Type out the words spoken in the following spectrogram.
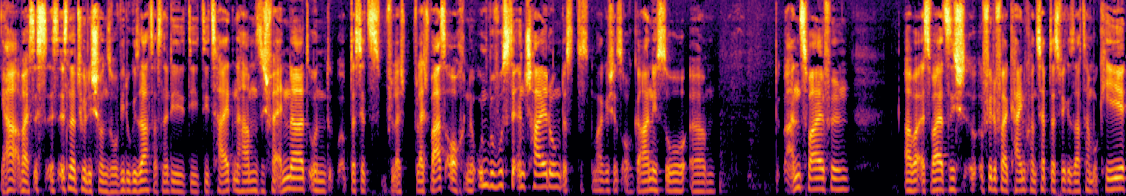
ja, aber es ist, es ist natürlich schon so, wie du gesagt hast, ne, die, die, die Zeiten haben sich verändert und ob das jetzt, vielleicht, vielleicht war es auch eine unbewusste Entscheidung, das, das mag ich jetzt auch gar nicht so ähm, anzweifeln. Aber es war jetzt nicht auf jeden Fall kein Konzept, dass wir gesagt haben, okay,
